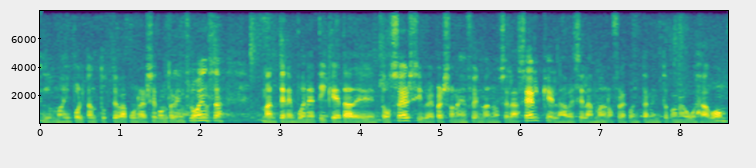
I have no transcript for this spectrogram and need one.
lo más importante es usted vacunarse contra la influenza, mantener buena etiqueta de toser, si ve personas enfermas no se le acerque, lávese las manos frecuentemente con agua y jabón,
